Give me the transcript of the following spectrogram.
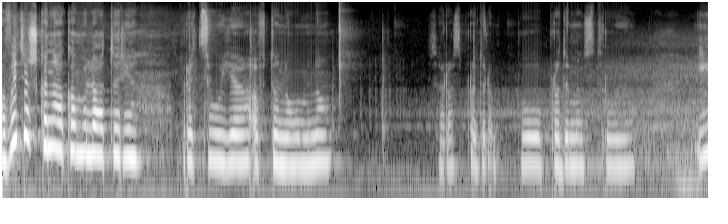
Витяжка на акумуляторі працює автономно. Зараз продемонструю. І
